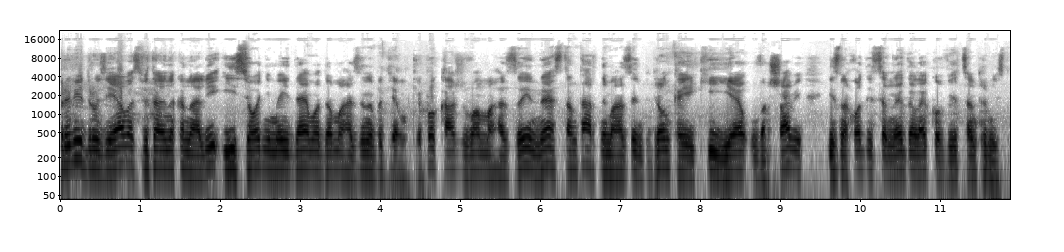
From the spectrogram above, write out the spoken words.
Привіт, друзі! Я вас вітаю на каналі. І сьогодні ми йдемо до магазину Бедренки. Покажу вам магазин, нестандартний магазин Бедренка, який є у Варшаві і знаходиться недалеко від центру міста.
